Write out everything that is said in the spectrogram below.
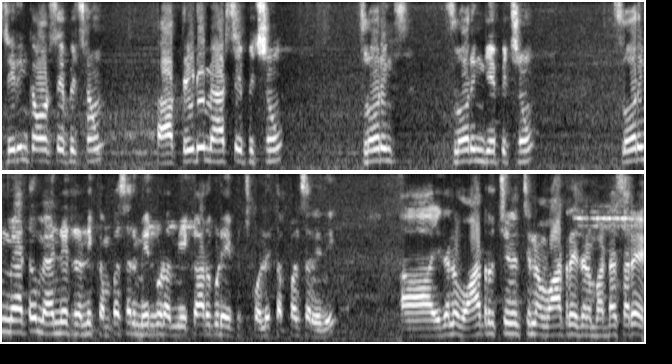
స్టీరింగ్ కవర్స్ వేయించడం త్రీ డీ మ్యాట్స్ వేయించడం ఫ్లోరింగ్స్ ఫ్లోరింగ్ చేయించడం ఫ్లోరింగ్ మ్యాట్ మ్యాండేటర్ అన్ని కంపల్సరీ మీరు కూడా మీ కారు కూడా వేయించుకోండి తప్పనిసరి ఇది. ఏదైనా వాటర్ చిన్న చిన్న వాటర్ ఏదైనా పడ్డా సరే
